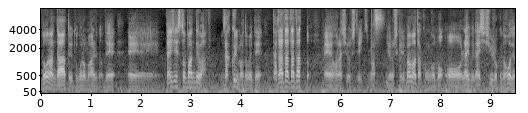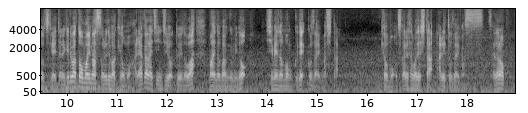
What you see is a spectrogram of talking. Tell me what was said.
どうなんだというところもあるので、えー、ダイジェスト版ではざっくりまとめてダダダダダッと、えー、お話をしていきます。よろしければまた今後もライブないし収録の方でお付き合いいただければと思います。それでは今日も晴れやかな一日をというのは前の番組の締めの文句でございました。今日もお疲れ様でした。ありがとうございます。さよなら。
